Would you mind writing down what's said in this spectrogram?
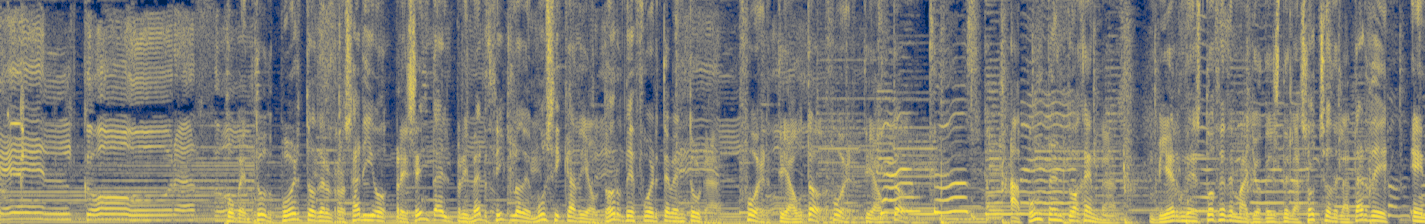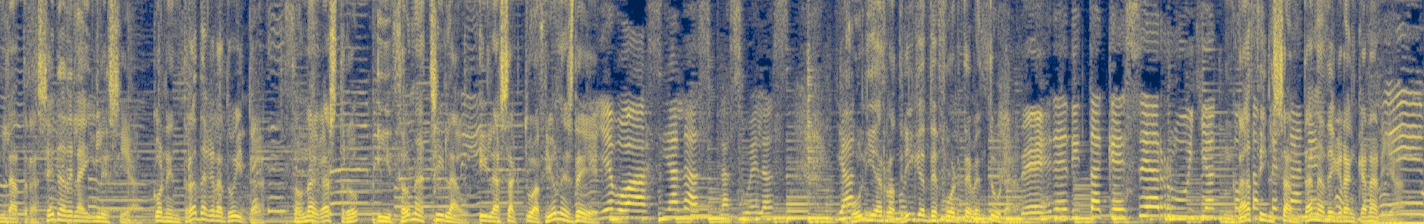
el corazón. Juventud Puerto del Rosario presenta el primer ciclo de música de autor de Fuerteventura. Fuerte Autor, Fuerte Autor. Apunta en tu agenda. Viernes 12 de mayo desde las 8 de la tarde en la trasera de la iglesia, con entrada gratuita, zona gastro y zona chilau. Y las actuaciones de llevo hacia las plazuelas. Julia Rodríguez de Fuerteventura, Veredita que se arrulla. con Dácil Santana de. Gran Canaria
